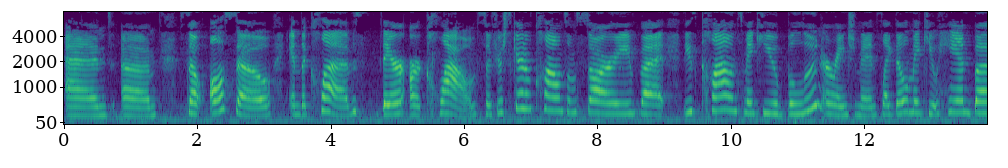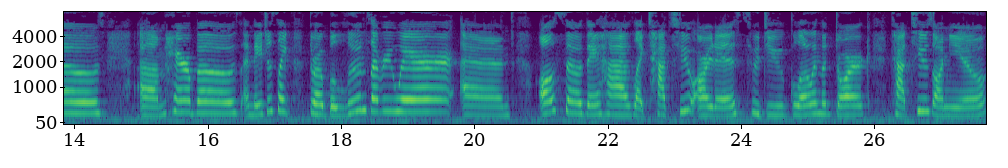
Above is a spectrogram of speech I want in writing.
and um, so also in the clubs there are clowns. So if you're scared of clowns, I'm sorry, but these clowns make you balloon arrangements. Like they'll make you hand bows, um, hair bows, and they just like throw balloons everywhere. And also they have like tattoo artists who do glow in the dark tattoos on you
